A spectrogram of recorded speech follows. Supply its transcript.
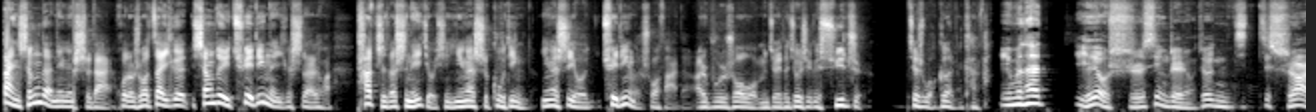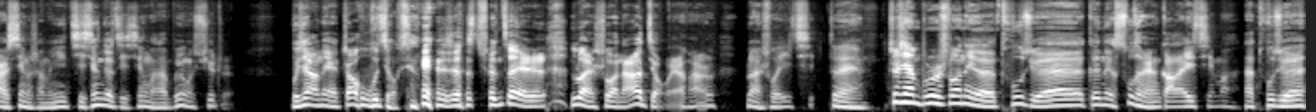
诞生的那个时代，或者说在一个相对确定的一个时代的话，它指的是哪九姓，应该是固定的，应该是有确定的说法的，而不是说我们觉得就是一个虚指。这是我个人的看法，因为它。也有十性这种，就是你十二姓什么，你几姓就几姓嘛，它不用虚指，不像那朝五九姓，是纯粹是乱说，哪有九个呀？反正乱说一气。对，之前不是说那个突厥跟那个粟特人搞在一起嘛？那突厥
